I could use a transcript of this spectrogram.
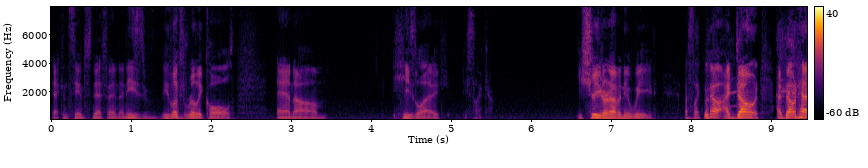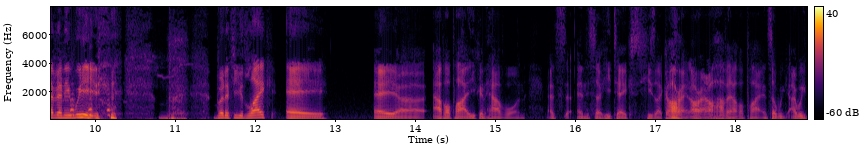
yeah, "I can see him sniffing." And he's he looks really cold and um, he's like, he's like, you sure you don't have any weed? I was like, no, I don't. I don't have any weed. but if you'd like a a uh, apple pie, you can have one. And so, and so he takes. He's like, all right, all right, I'll have an apple pie. And so we I, we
